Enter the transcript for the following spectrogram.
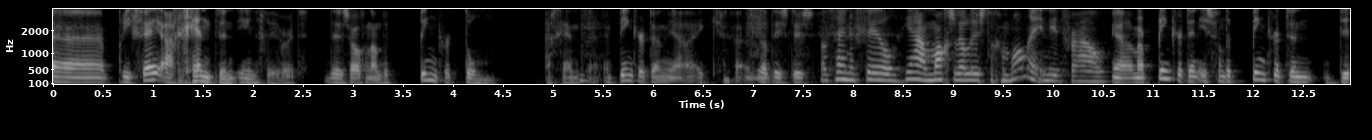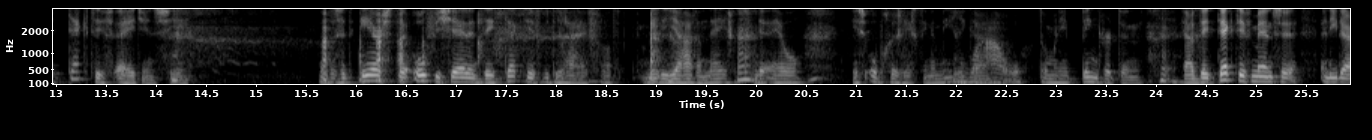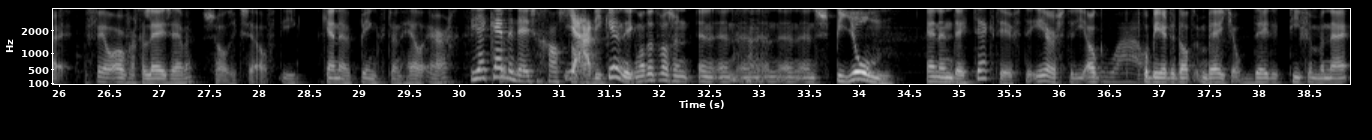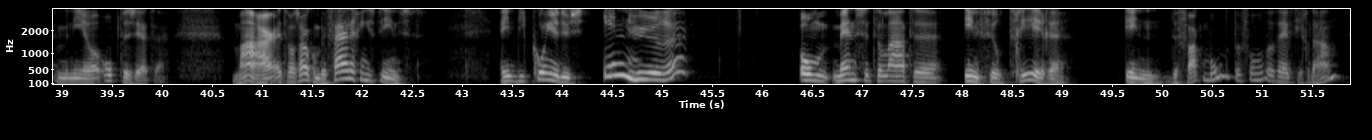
eh, privéagenten ingehuurd. De zogenaamde Pinkerton-agenten. En Pinkerton, ja, ik, dat is dus... Wat zijn er veel ja, machtswellustige mannen in dit verhaal. Ja, maar Pinkerton is van de Pinkerton Detective Agency. Dat is het eerste officiële detectivebedrijf wat midden jaren 19e eeuw is opgericht in Amerika. Door meneer Pinkerton. Ja, detective mensen, en die daar veel over gelezen hebben, zoals ik zelf, die kennen Pinkerton heel erg. Jij kende deze gast Ja, die kende ik, want het was een, een, een, een, een, een, spion en een detective. De eerste die ook probeerde dat een beetje op detectieve mani- manieren op te zetten. Maar het was ook een beveiligingsdienst. En die kon je dus inhuren om mensen te laten infiltreren in de vakbond, bijvoorbeeld. Dat heeft hij gedaan.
